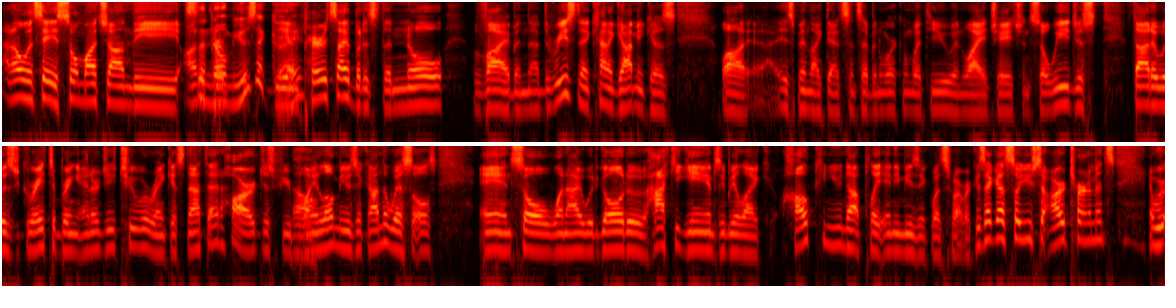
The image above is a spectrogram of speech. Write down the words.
I don't want to say so much on the It's the no music, the right? impaired side, but it's the no vibe, and the, the reason it kind of got me because, well, it's been like that since I've been working with you and YHH, and so we just thought it was great to bring energy to a rink. It's not that hard, just you're playing low music on the whistles, and so when I would go to hockey games, they'd be like, "How can you not play any music whatsoever?" Because I got so used to our tournaments, and we're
